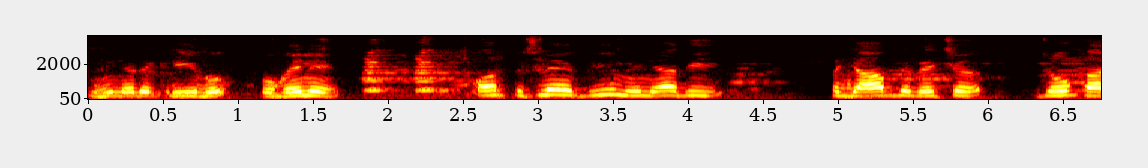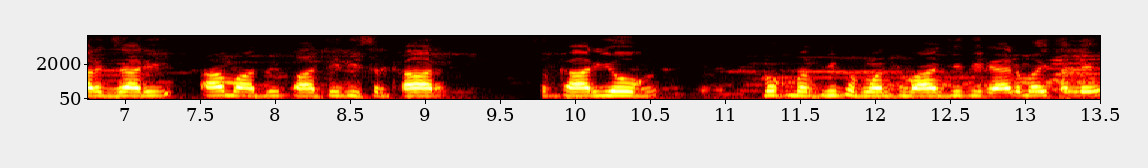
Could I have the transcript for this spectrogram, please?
ਮਹੀਨੇ ਦੇ ਕਰੀਬ ਹੋ ਗਏ ਨੇ ਔਰ ਪਿਛਲੇ 20 ਮਹੀਨਿਆਂ ਦੀ ਪੰਜਾਬ ਦੇ ਵਿੱਚ ਜੋ ਕਾਰਗੁਜ਼ਾਰੀ ਆਮ ਆਦਮੀ ਪਾਰਟੀ ਦੀ ਸਰਕਾਰ, ਸਰਕਾਰਯੋਗ ਮੁੱਖ ਮੰਤਰੀ ਭਗਵੰਤ ਮਾਨ ਜੀ ਦੀ ਰਹਿਨੁਮਾਈ ਥੱਲੇ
